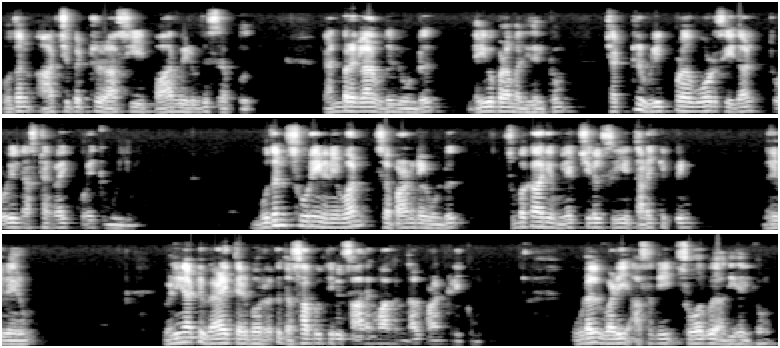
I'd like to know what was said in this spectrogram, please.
புதன் ஆட்சி பெற்று ராசியை பார்வையிடுவது சிறப்பு. நண்பர்களால் உதவி உண்டு. தெய்வ பலம் அதிகரிக்கும். சற்று விழிப்புணர்வோடு செய்தால் தொழில் நஷ்டங்களை குறைக்க முடியும். புதன் சூரிய நினைவால் சில பலன்கள் உண்டு. சுபகாரிய முயற்சிகள் சிறிய தடைக்கு பின் நிறைவேறும். வெளிநாட்டு வேலை தேடுபவர்களுக்கு தசாபுத்திகள் சாதகமாக இருந்தால் பலன் கிடைக்கும். உடல் வழி அசதி சோர்வு அதிகரிக்கும்.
